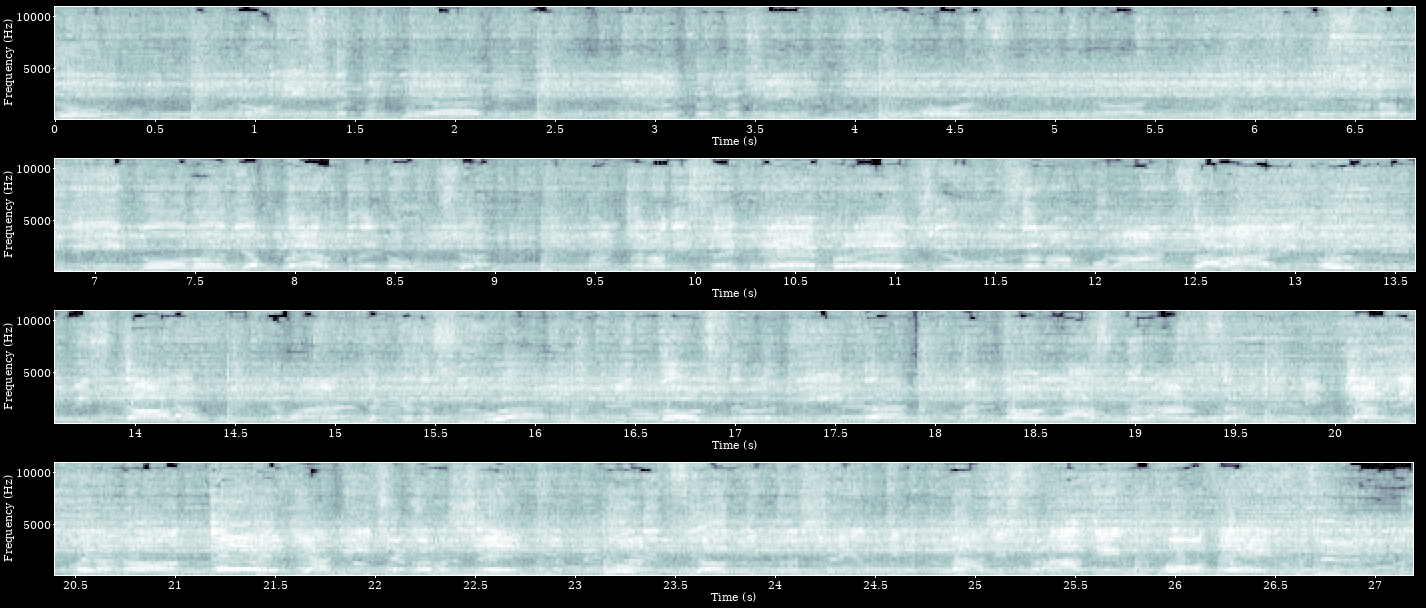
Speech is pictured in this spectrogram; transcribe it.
coraggioso, cronista con ideali, nell'85 sconvolse i criminali, scrisse un articolo di aperta denuncia, un giorno di settembre giunse un'ambulanza, vari colpi di pistola, davanti a casa sua gli tolsero la vita, ma non la speranza, rimpianti quella notte, gli amici e conoscenti, poliziotti incoscienti, magistrati impotenti.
